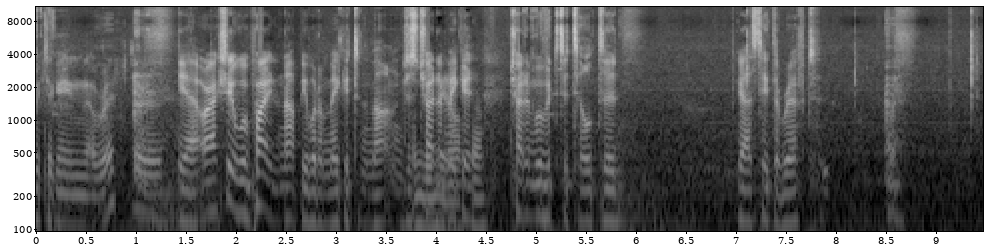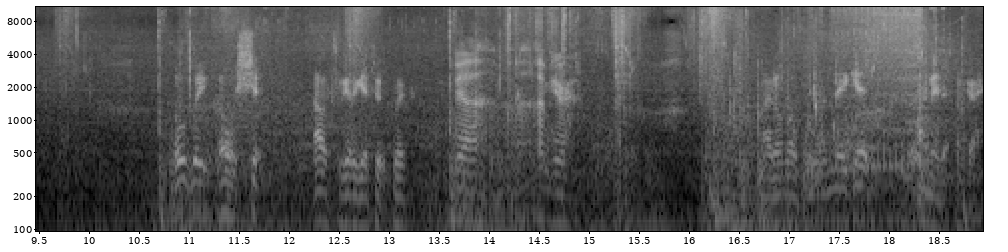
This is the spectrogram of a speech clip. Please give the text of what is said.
We're taking a rift, or Yeah, or actually, we'll probably not be able to make it to the mountain. Just try to moving make it. Try to move it to tilted. Yeah, let's take the rift. Oh, wait. Oh, shit. Alex, we gotta get to it quick. Yeah, uh, I'm here. I don't know if we're gonna make it. I made it. Okay.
